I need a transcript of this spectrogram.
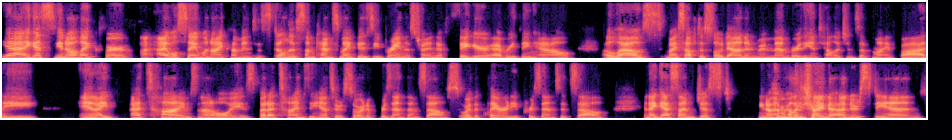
Yeah, I guess, you know, like for, I, I will say when I come into stillness, sometimes my busy brain is trying to figure everything out allows myself to slow down and remember the intelligence of my body and i at times not always but at times the answers sort of present themselves or the clarity presents itself and i guess i'm just you know i'm really trying to understand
